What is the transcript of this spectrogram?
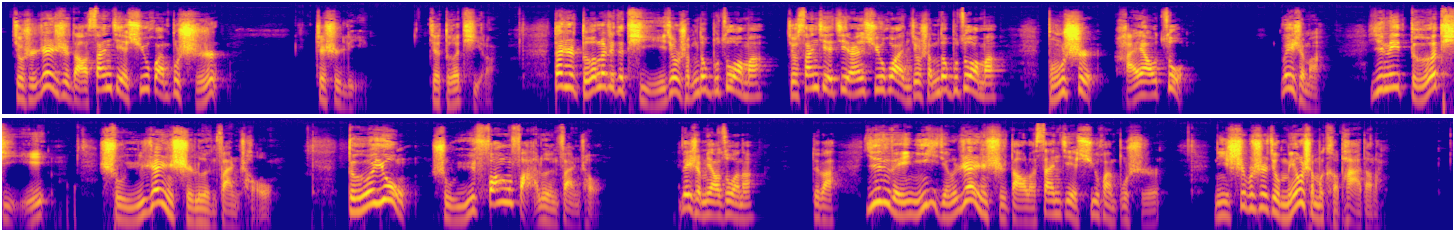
就是认识到三界虚幻不实，这是理，就得体了。但是得了这个体，就什么都不做吗？就三界既然虚幻，你就什么都不做吗？不是，还要做。为什么？因为得体属于认识论范畴，得用属于方法论范畴。为什么要做呢？对吧？因为你已经认识到了三界虚幻不实，你是不是就没有什么可怕的了？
